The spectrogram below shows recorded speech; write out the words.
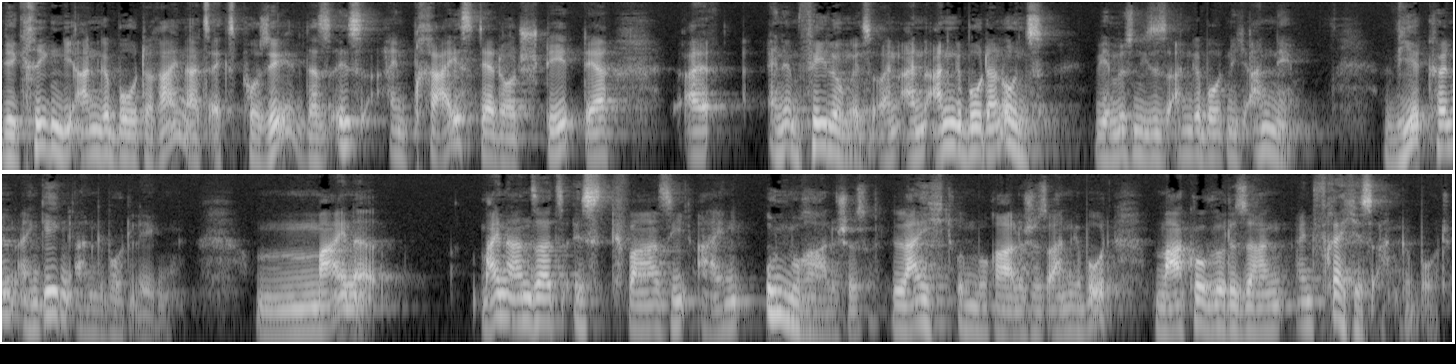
Wir kriegen die Angebote rein als Exposé. Das ist ein Preis, der dort steht, der äh, eine Empfehlung ist, ein, ein Angebot an uns. Wir müssen dieses Angebot nicht annehmen. Wir können ein Gegenangebot legen. Meine, mein Ansatz ist quasi ein unmoralisches, leicht unmoralisches Angebot. Marco würde sagen, ein freches Angebot.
